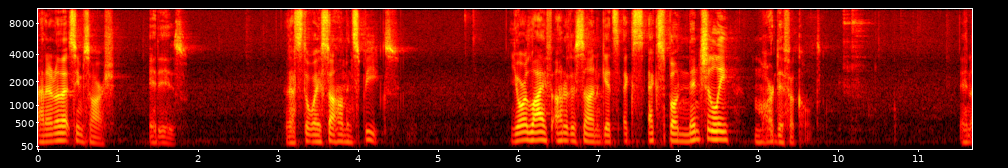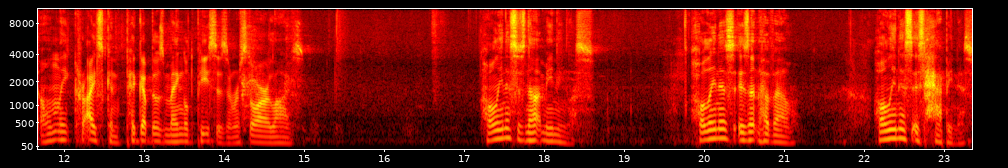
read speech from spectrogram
And I know that seems harsh. It is. That's the way Solomon speaks. Your life under the sun gets ex- exponentially more difficult. And only Christ can pick up those mangled pieces and restore our lives. Holiness is not meaningless. Holiness isn't Havel. Holiness is happiness.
